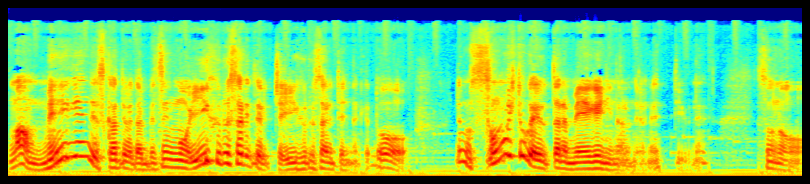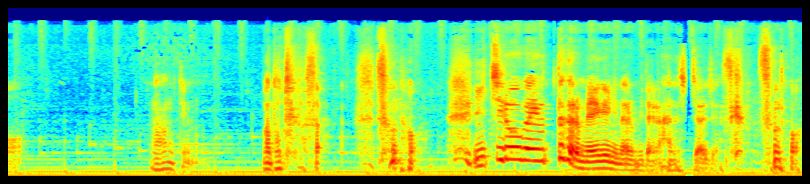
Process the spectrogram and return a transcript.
まあ名言ですかって言われたら別にもう言い古されてるっちゃ言い古されてるんだけどでもその人が言ったら名言になるんだよねっていうね。そのなんていうの？まあ例えばさそのイチローが言ったから名言になるみたいな話ってあるじゃないですか。その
